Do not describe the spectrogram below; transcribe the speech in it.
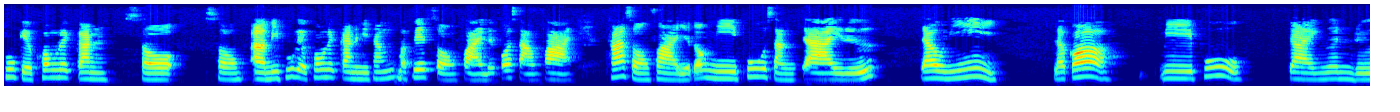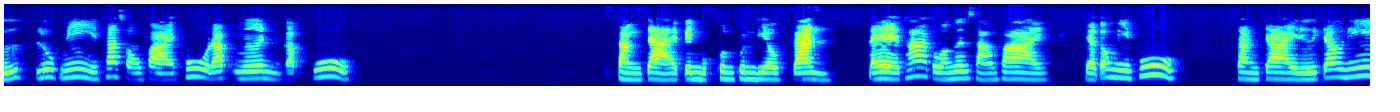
ผู้เกี่ยวข้องด้วยกันสองสองอ่ามีผู้เกี่ยวข้องด้วยกันมีทั้งประเภทสองฝ่ายแล้วก็สามฝ่าย ถ้าสองฝ่ายจะต้องมีผู้สั่งจ่ายหรือเจ้าหนี้แล้วก็มีผู้จ่ายเงินหรือลูกหนี้ถ้าสองฝ่ายผู้รับเงินกับผู้ สั่งจ่ายเป็นบุคคลคนเดียวกัน แต่ถ้าตัวเงินสามฝ่าย จะต้องมีผู้สั่งจ่ายหรือเจ้าหนี้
